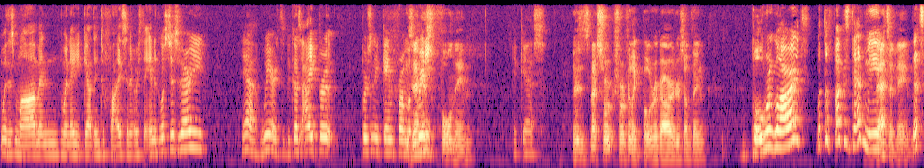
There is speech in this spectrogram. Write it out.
with his mom, and when they got into fights and everything, and it was just very, yeah, weird because I per- personally came from Is a that pretty, his full name? I guess, It's not short short for like Beauregard or something. Beauregard. What the fuck does that mean? That's a name. That's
